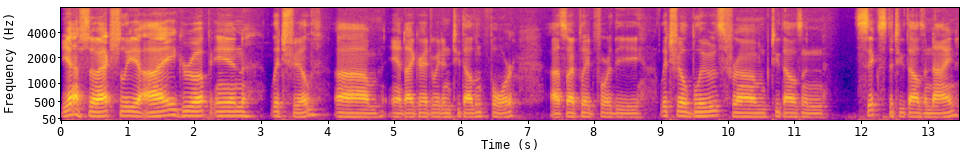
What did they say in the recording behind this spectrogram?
Yeah, so actually, I grew up in Litchfield, um, and I graduated in 2004. Uh, so I played for the Litchfield Blues from 2006 to 2009,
